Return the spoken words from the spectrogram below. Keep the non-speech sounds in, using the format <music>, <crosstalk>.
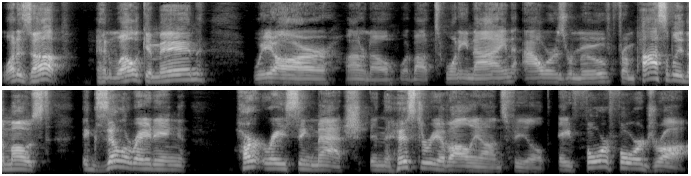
What is up? And welcome in. We are, I don't know, what about 29 hours removed from possibly the most exhilarating, heart racing match in the history of Allianz Field a 4 4 draw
